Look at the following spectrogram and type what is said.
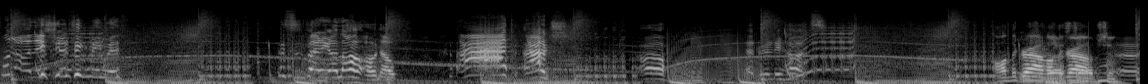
What are they shooting me with? This is very low. Oh no. Ah! Ouch! Oh, that really hurts. On the ground, your on the ground. Uh,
